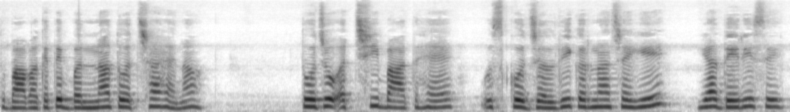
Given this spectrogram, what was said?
तो बाबा कहते, बनना तो अच्छा है ना? तो जो अच्छी बात है, उसको जल्दी करना चाहिए या देरी से?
